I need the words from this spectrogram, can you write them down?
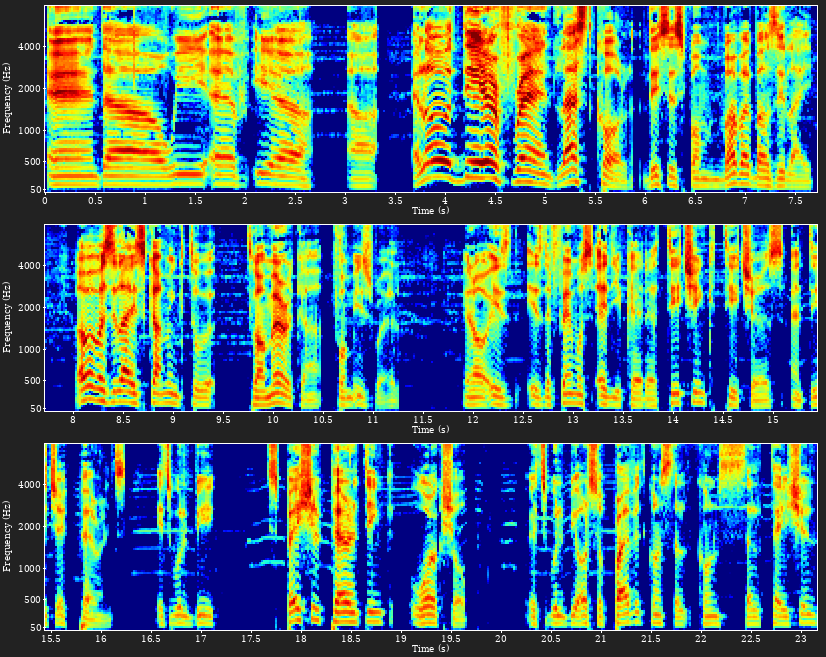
And uh, we have here, uh, hello dear friend, last call. This is from Rabbi Barzilai. Rabbi Barzilai is coming to to America from Israel. You know, is is the famous educator teaching teachers and teaching parents. It will be special parenting workshop it will be also private consul- consultation.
